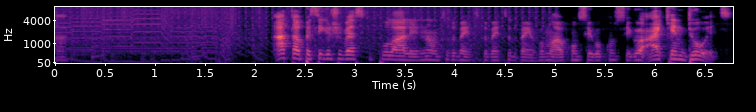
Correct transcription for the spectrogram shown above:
Ah. ah tá, eu pensei que eu tivesse que pular ali. Não, tudo bem, tudo bem, tudo bem. Vamos lá, eu consigo, eu consigo. I can do it.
